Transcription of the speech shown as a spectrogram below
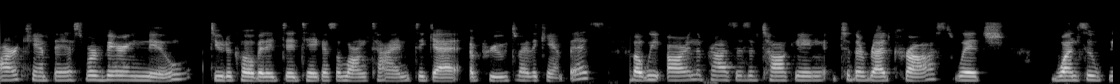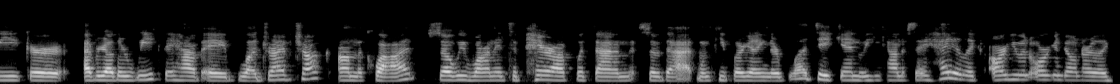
our campus, we're very new. Due to COVID, it did take us a long time to get approved by the campus, but we are in the process of talking to the Red Cross, which once a week or every other week they have a blood drive truck on the quad. So we wanted to pair up with them so that when people are getting their blood taken we can kind of say hey like are you an organ donor? Like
